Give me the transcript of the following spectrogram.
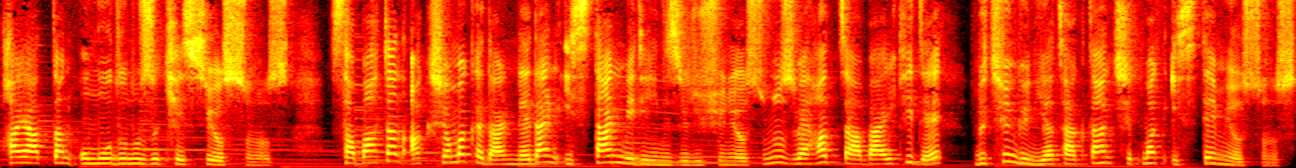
Hayattan umudunuzu kesiyorsunuz sabahtan akşama kadar neden istenmediğinizi düşünüyorsunuz ve hatta belki de bütün gün yataktan çıkmak istemiyorsunuz.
